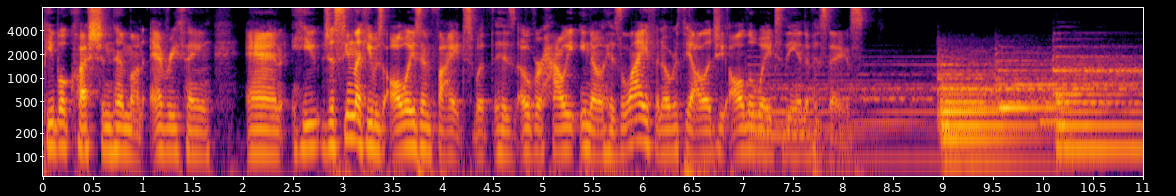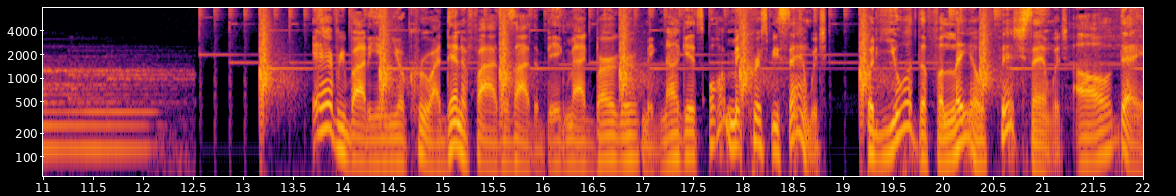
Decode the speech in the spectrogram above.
People questioned him on everything, and he just seemed like he was always in fights with his over how he, you know, his life and over theology all the way to the end of his days. Everybody in your crew identifies as either Big Mac Burger, McNuggets, or McCrispy Sandwich, but you're the filet fish Sandwich all day.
